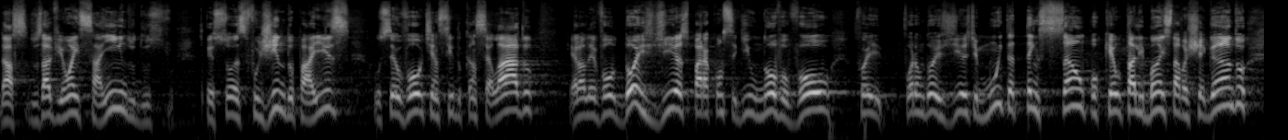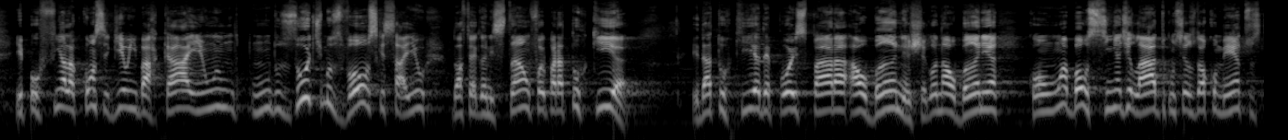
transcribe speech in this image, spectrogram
das, dos aviões saindo, das pessoas fugindo do país, o seu voo tinha sido cancelado, ela levou dois dias para conseguir um novo voo. Foi, foram dois dias de muita tensão, porque o Talibã estava chegando, e por fim ela conseguiu embarcar em um, um dos últimos voos que saiu do Afeganistão, foi para a Turquia. E da Turquia depois para a Albânia. Chegou na Albânia com uma bolsinha de lado com seus documentos,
